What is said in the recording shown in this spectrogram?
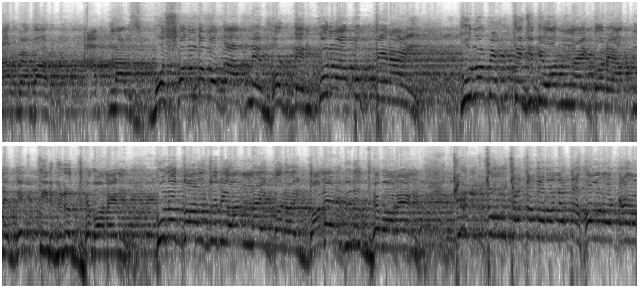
তার ব্যাপার। আপনার পছন্দ মতো আপনি ভোট দেন, কোনো আপত্তি নাই। কোনো ব্যক্তি যদি অন্যায় করে, আপনি ব্যক্তির বিরুদ্ধে বলেন, কোনো দল যদি অন্যায় করে ওই দলের বিরুদ্ধে বলেন কিন্তু যত বড় নেতা হও না কেন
